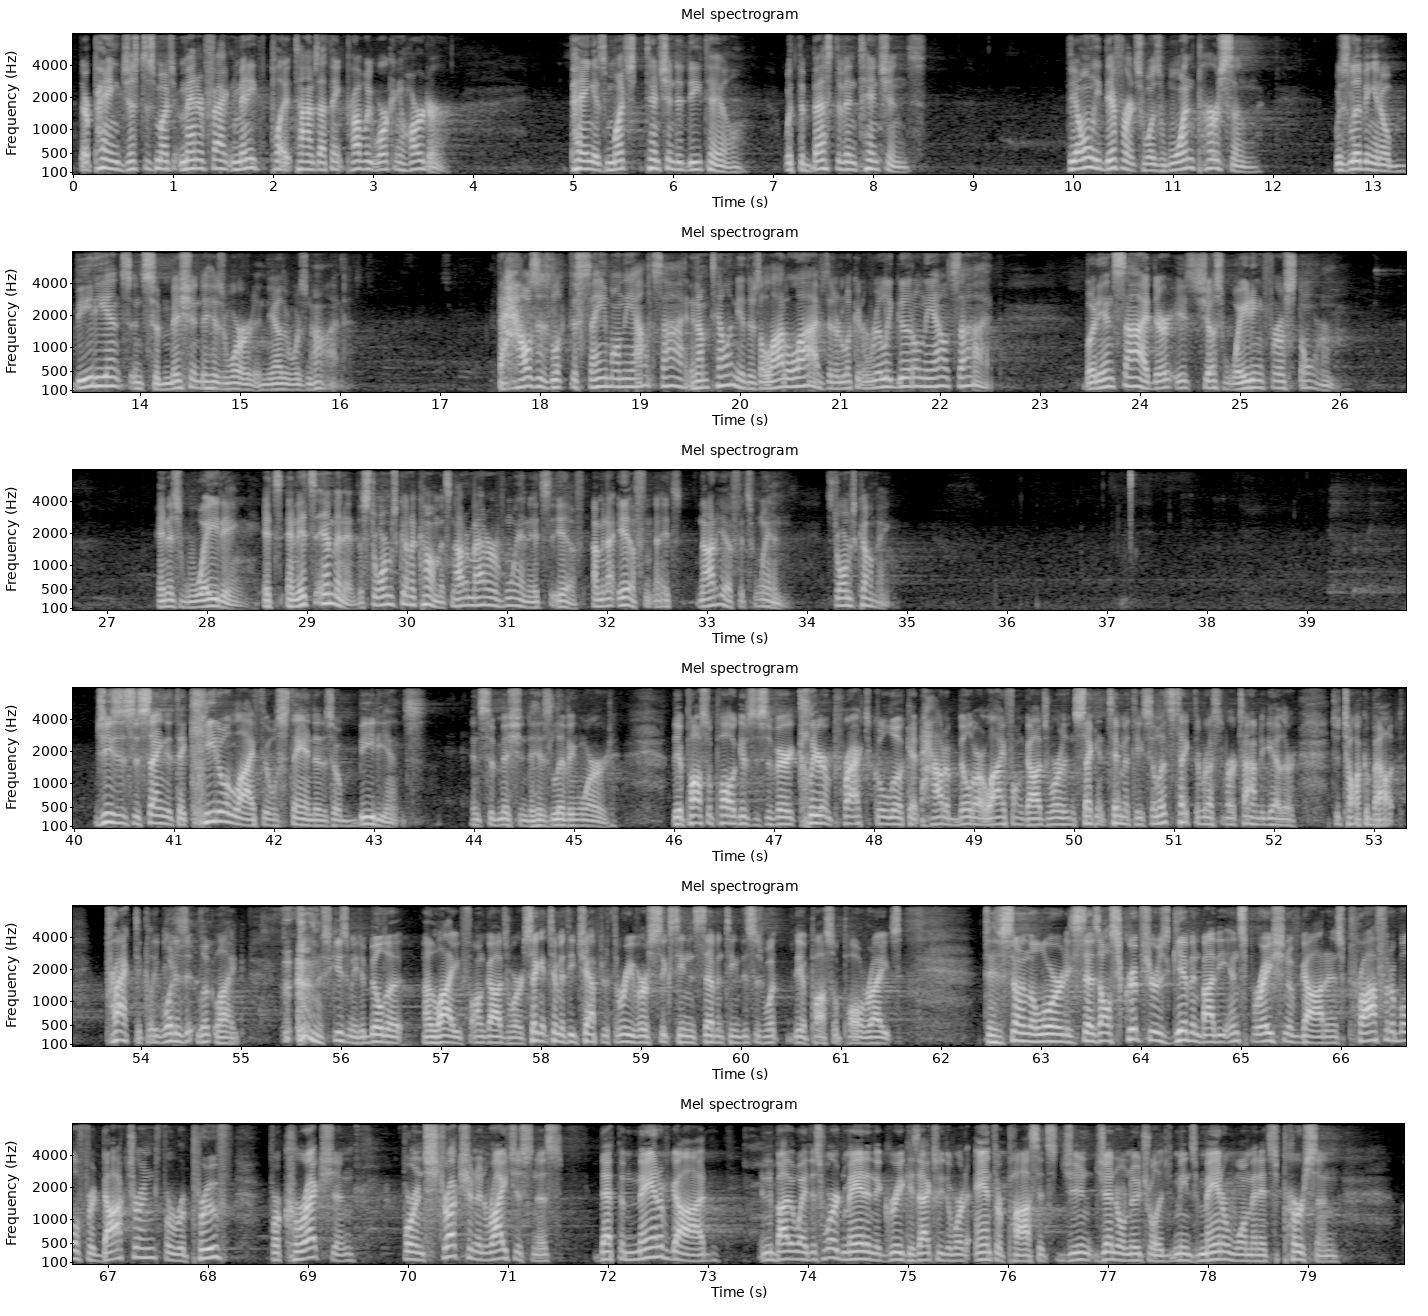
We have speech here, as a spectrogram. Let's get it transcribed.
They're paying just as much. Matter of fact, many times I think probably working harder, paying as much attention to detail with the best of intentions. The only difference was one person was living in obedience and submission to his word, and the other was not. The houses look the same on the outside. And I'm telling you, there's a lot of lives that are looking really good on the outside. But inside, there it's just waiting for a storm. And it's waiting. It's and it's imminent. The storm's gonna come. It's not a matter of when, it's if. I mean if, it's not if, it's when. Storm's coming. Jesus is saying that the key to a life that will stand in is obedience and submission to his living word. The Apostle Paul gives us a very clear and practical look at how to build our life on God's word in 2 Timothy. So let's take the rest of our time together to talk about practically what does it look like, excuse me, to build a, a life on God's word. 2 Timothy chapter 3, verse 16 and 17. This is what the Apostle Paul writes to his son in the Lord. He says, All scripture is given by the inspiration of God and is profitable for doctrine, for reproof, for correction, for instruction in righteousness, that the man of God and by the way, this word man in the Greek is actually the word anthropos. It's gen- gender neutral. It means man or woman. It's person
